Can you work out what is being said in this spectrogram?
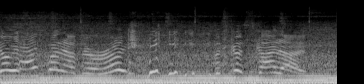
Joey, have fun out there, all right? Let's go skydive.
